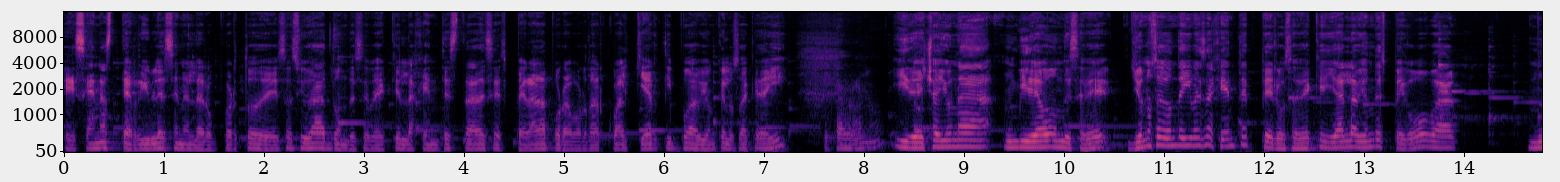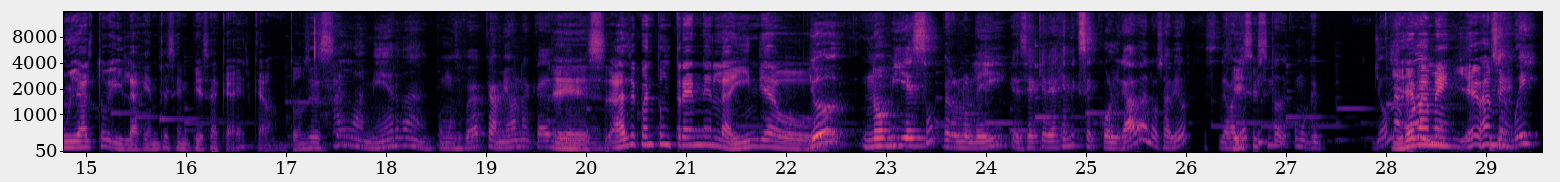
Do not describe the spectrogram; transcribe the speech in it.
escenas terribles en el aeropuerto de esa ciudad donde se ve que la gente está desesperada por abordar cualquier tipo de avión que lo saque de ahí. Qué cabrón, ¿no? Y de hecho hay una, un video donde se ve, yo no sé dónde iba esa gente, pero se ve que ya el avión despegó, va muy alto y la gente se empieza a caer, cabrón. Entonces, A la mierda, como si fuera camión acá. es- haz de cuenta un tren en la India o... Yo no vi eso, pero lo leí, decía que había gente que se colgaba de los aviones, le valía sí, sí. pito, como que yo me voy. Llévame, O llévame. sea, güey,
